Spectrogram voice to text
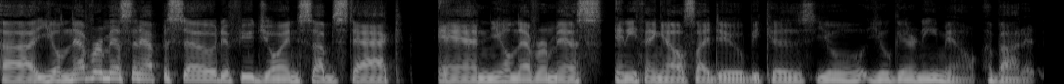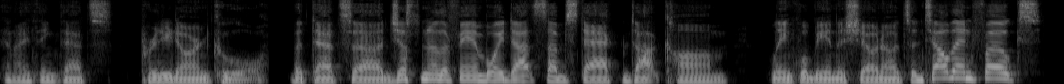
Uh, you'll never miss an episode if you join Substack, and you'll never miss anything else I do because you'll you'll get an email about it, and I think that's pretty darn cool. But that's uh, just another fanboy.substack.com. Link will be in the show notes. Until then, folks,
